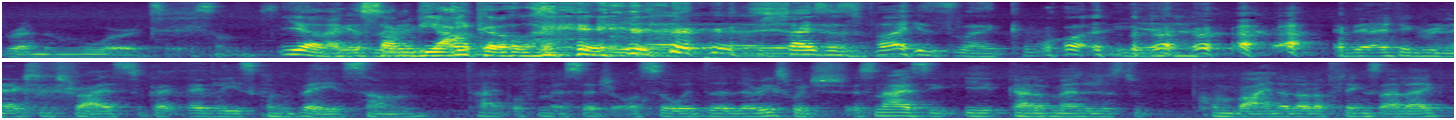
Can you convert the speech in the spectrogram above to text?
random words or something. yeah like a song Bianco, like yeah, yeah, Scheißes yeah. Weiß, like what? yeah. I thi- I think Rin actually tries to at least convey some type of message also with the lyrics, which is nice. He, he kind of manages to combine a lot of things I like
